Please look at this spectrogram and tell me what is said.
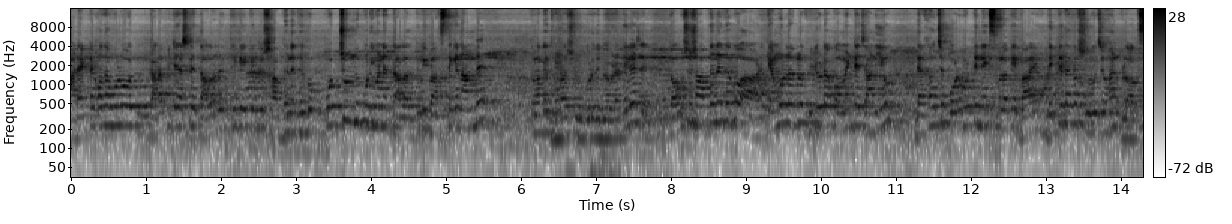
আর একটা কথা বলব তারাপীঠে আসলে দালালের থেকে কিন্তু সাবধানে থেকো, প্রচণ্ড পরিমাণে দালাল। তুমি বাস থেকে নামবে, তোমাকে ধরা শুরু করে দেবে ওরা, ঠিক আছে? তো অবশ্যই সাবধানে থাকো, আর কেমন লাগল ভিডিওটা কমেন্টে জানিও। দেখা হচ্ছে পরবর্তী নেক্সট ব্লগে বাই দেখতে থাকো, শুভ চৌহান ব্লগস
